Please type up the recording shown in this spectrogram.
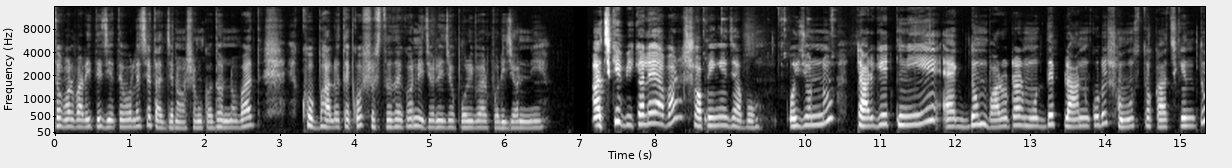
তোমার বাড়িতে যেতে বলেছে, তার জন্য অসংখ্য ধন্যবাদ। খুব ভালো থেকো, সুস্থ থেকো, নিজ নিজ পরিবার, পরিজন নিয়ে। আজকে বিকালে আবার শপিংয়ে যাব। ওই জন্য টার্গেট নিয়ে একদম বারোটার মধ্যে প্ল্যান করে সমস্ত কাজ কিন্তু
